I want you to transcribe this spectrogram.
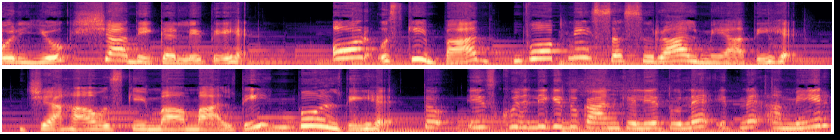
और युग शादी कर लेते हैं। और उसके बाद वो अपने ससुराल में आती है जहाँ उसकी माँ मालती बोलती है। तो इस खुजली की दुकान के लिए तूने इतने अमीर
